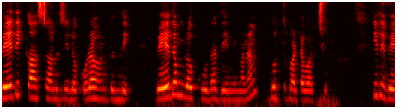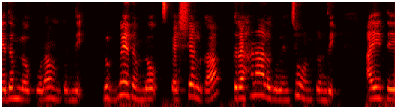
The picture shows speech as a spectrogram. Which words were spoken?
వేదిక్ ఆస్ట్రాలజీలో కూడా ఉంటుంది. వేదంలో కూడా దీన్ని మనం గుర్తుపట్టవచ్చు. ఇది వేదంలో కూడా ఉంటుంది. ఋగ్వేదంలో స్పెషల్గా గ్రహణాల గురించి ఉంటుంది. అయితే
